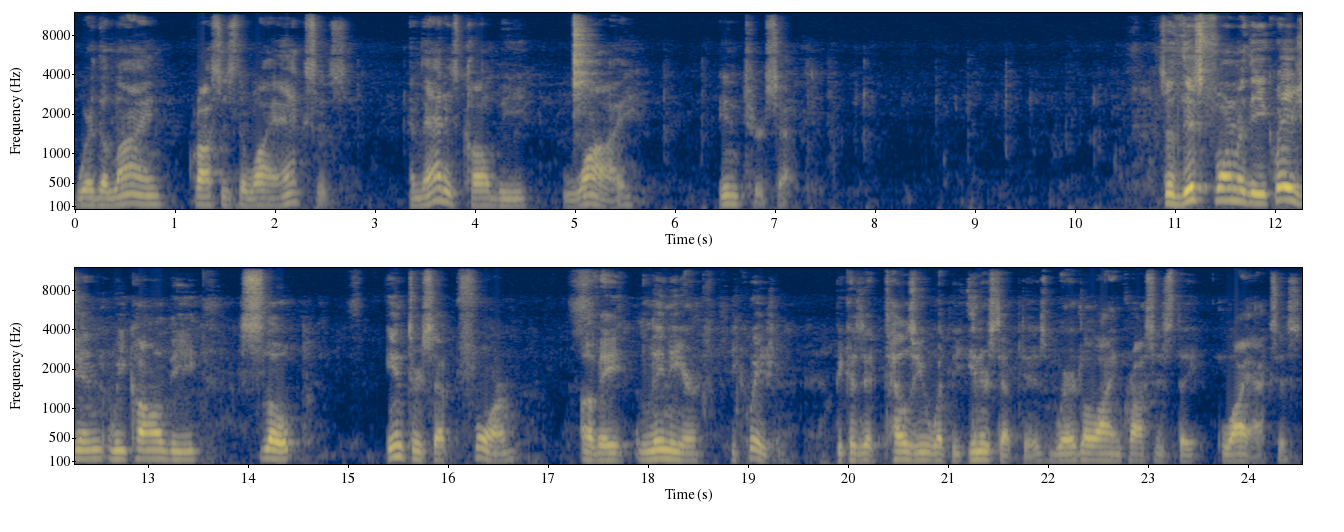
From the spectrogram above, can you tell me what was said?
where the line crosses the y-axis, and that is called the y intercept. So this form of the equation we call the slope intercept form of a linear equation because it tells you what the intercept is, where the line crosses the y-axis,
